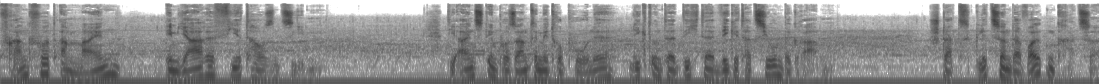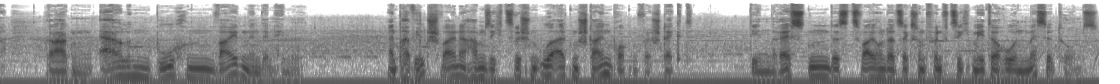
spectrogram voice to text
Frankfurt am Main im Jahre 4007. Die einst imposante Metropole liegt unter dichter Vegetation begraben. Statt glitzernder Wolkenkratzer ragen Erlen, Buchen, Weiden in den Himmel. Ein paar Wildschweine haben sich zwischen uralten Steinbrocken versteckt, den Resten des 256 Meter hohen Messeturms.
